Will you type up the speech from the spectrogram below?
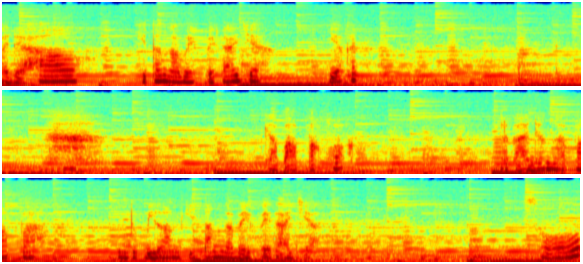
Padahal kita nggak baik-baik aja, ya kan? Gak apa-apa kok. Terkadang gak apa-apa untuk bilang kita nggak baik-baik aja. So,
